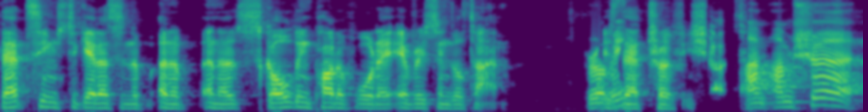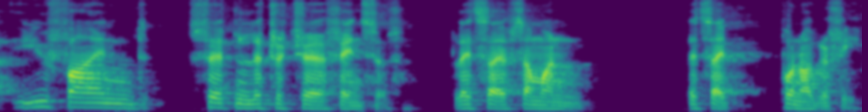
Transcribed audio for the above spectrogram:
That seems to get us in a, in a, in a scalding pot of water every single time. Robbie, is that trophy shot? I'm, I'm sure you find certain literature offensive. Let's say if someone let's say pornography.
